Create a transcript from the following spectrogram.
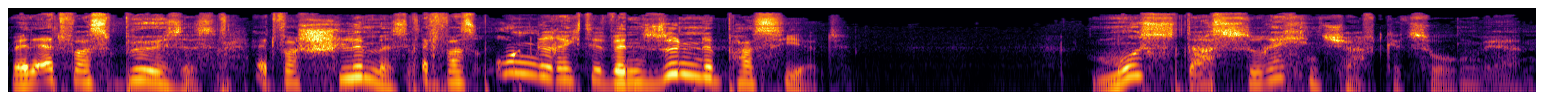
Wenn etwas Böses, etwas Schlimmes, etwas Ungerechtes, wenn Sünde passiert, muss das zur Rechenschaft gezogen werden.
